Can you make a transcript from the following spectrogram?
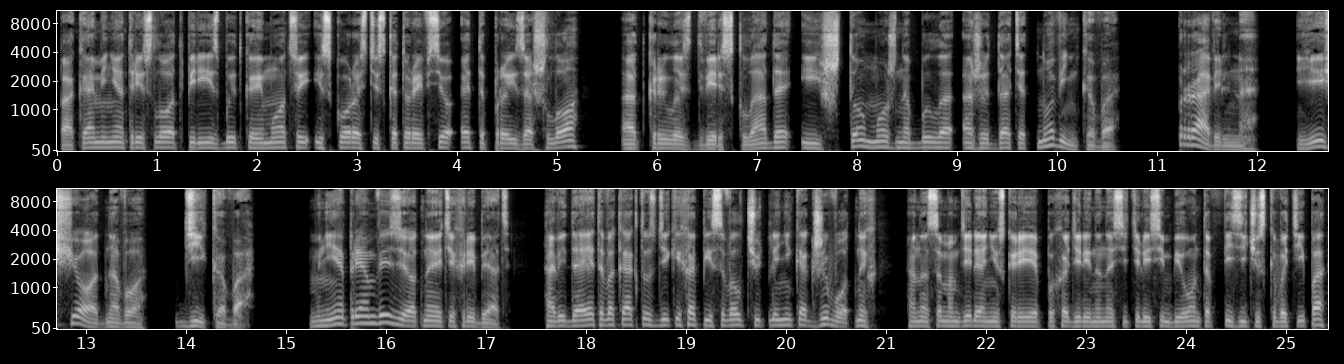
Пока меня трясло от переизбытка эмоций и скорости, с которой все это произошло, открылась дверь склада, и что можно было ожидать от новенького? Правильно, еще одного дикого. Мне прям везет на этих ребят. А ведь до этого кактус диких описывал чуть ли не как животных, а на самом деле они скорее походили на носителей симбионтов физического типа,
